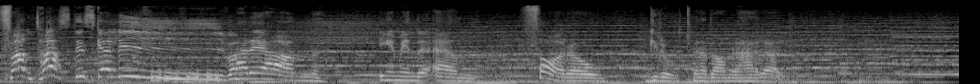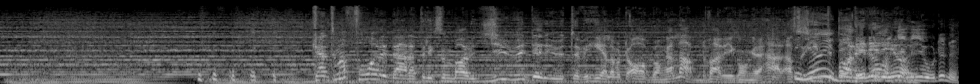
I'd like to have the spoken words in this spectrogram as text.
fantastiska liv. Och här är han, ingen mindre än Farao Groth, mina damer och herrar. Kan inte man få det där att det liksom bara ljuder ut över hela vårt avlånga land varje gång det är här? Alltså Det inte det. bara Det är det det vi gjorde nu.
